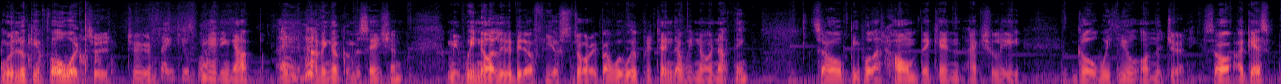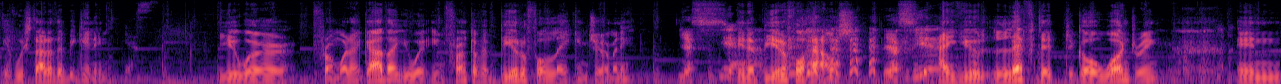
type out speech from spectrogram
We're looking forward to, to for meeting up and having a conversation. I mean, we know a little bit of your story, but we will pretend that we know nothing. So people at home, they can actually go with you on the journey. So I guess if we start at the beginning, Yes. you were, from what I gather, you were in front of a beautiful lake in Germany, Yes. Yeah. in a beautiful house, Yes. Yes. and you left it to go wandering in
